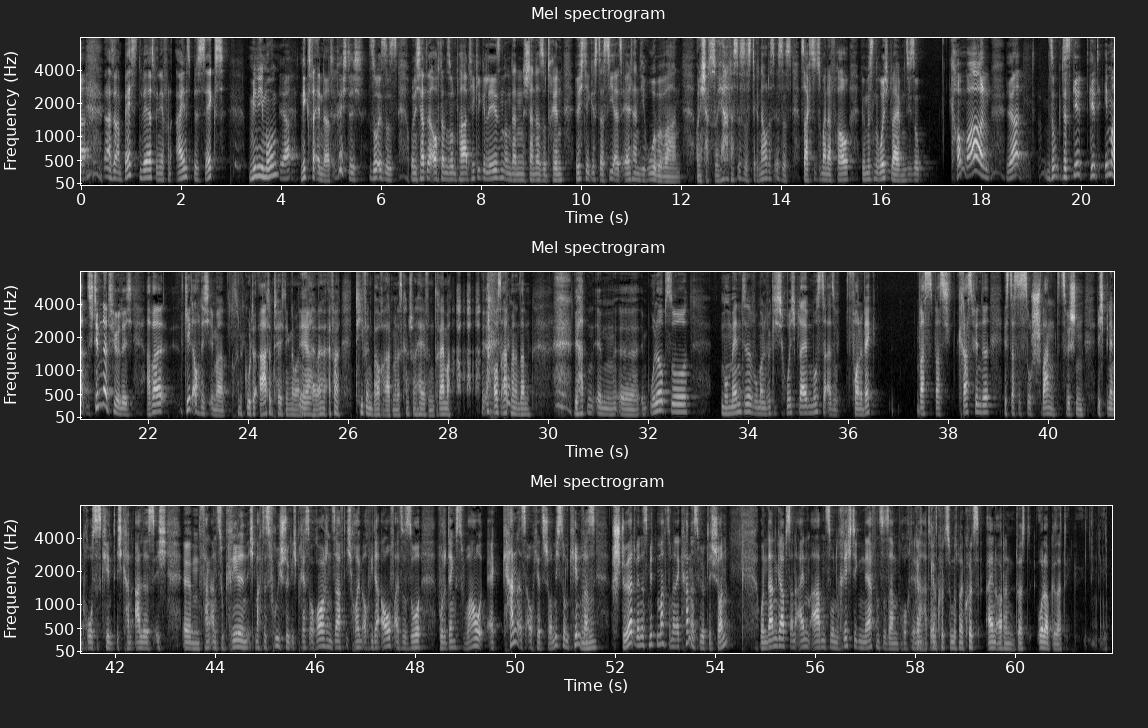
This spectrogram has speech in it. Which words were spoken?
Ja. Also am besten wäre es, wenn ihr von 1 bis 6 Minimum Ja. nichts verändert. Richtig, so ist es. Und ich hatte auch dann so ein paar Artikel gelesen und dann stand da so drin, wichtig ist, dass Sie als Eltern die Ruhe bewahren. Und ich dachte so, ja, das ist es, genau das ist es. Sagst du zu meiner Frau, wir müssen ruhig bleiben. Sie so, come on! Ja, so, das gilt, gilt immer. Das stimmt natürlich, aber geht auch nicht immer. So eine gute Atemtechnik nochmal. Ja. Einfach tief in den Bauch atmen, das kann schon helfen. Dreimal ausatmen und dann. Wir hatten im, äh, im Urlaub so Momente, wo man wirklich ruhig bleiben musste. Also vorneweg, was, was ich krass finde, ist, dass es so schwankt zwischen, ich bin ein großes Kind, ich kann alles, ich ähm, fange an zu grillen, ich mache das Frühstück, ich presse Orangensaft, ich räume auch wieder auf. Also so, wo du denkst, wow, er kann es auch jetzt schon. Nicht so ein Kind, was stört, wenn es mitmacht, sondern er kann es wirklich schon. Und dann gab es an einem Abend so einen richtigen Nervenzusammenbruch, den er Ganz, hatte. ganz kurz, du musst mal kurz einordnen. Du hast Urlaub gesagt.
